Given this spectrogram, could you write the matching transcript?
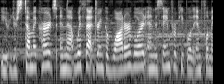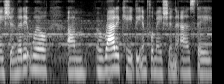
you, your stomach hurts, and that with that drink of water, Lord, and the same for people with inflammation, that it will um, eradicate the inflammation as they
